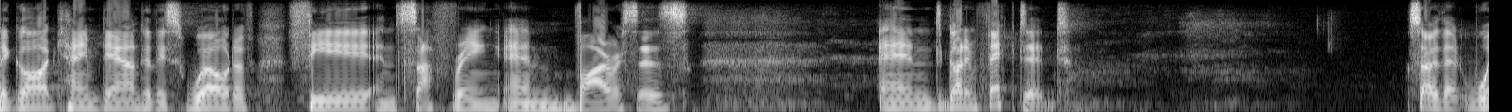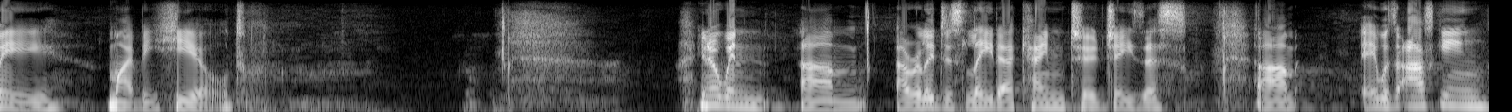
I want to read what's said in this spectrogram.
that God came down to this world of fear and suffering and viruses and got infected so that we might be healed. You know, when um, a religious leader came to Jesus, um, he was asking,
